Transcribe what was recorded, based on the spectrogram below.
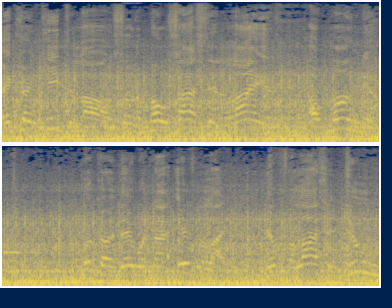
They couldn't keep the law. So the Most High sent lions among them because they were not Israelites. Them Colossian Jews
